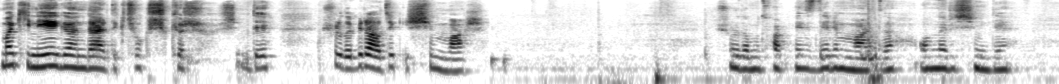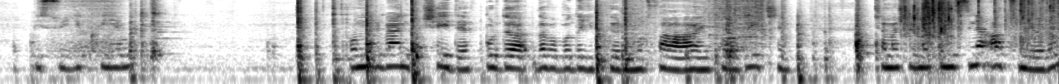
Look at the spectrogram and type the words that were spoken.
makineye gönderdik çok şükür. Şimdi şurada birazcık işim var. Şurada mutfak bezlerim vardı. Onları şimdi bir su yıkayayım. Onları ben şeyde burada lavaboda yıkıyorum mutfağa ait olduğu için çamaşır makinesine atmıyorum.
